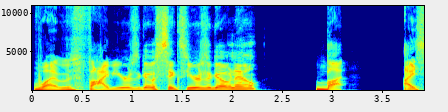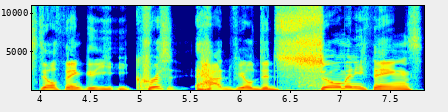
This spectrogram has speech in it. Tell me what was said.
what it was five years ago, six years ago now, but I still think Chris Hadfield did so many things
